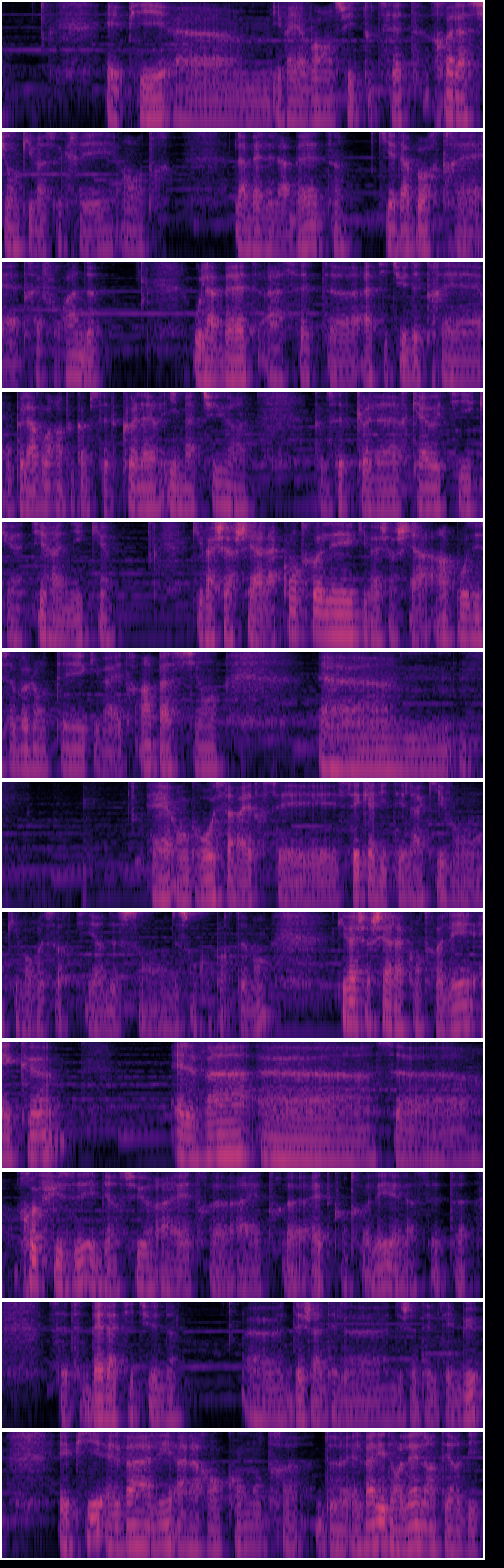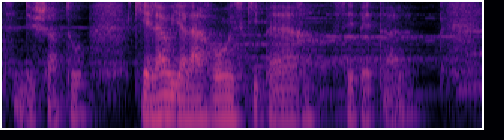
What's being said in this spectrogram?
Et puis euh, il va y avoir ensuite toute cette relation qui va se créer entre la belle et la bête, qui est d'abord très, très froide, où la bête a cette euh, attitude très... On peut la voir un peu comme cette colère immature, comme cette colère chaotique, tyrannique qui va chercher à la contrôler, qui va chercher à imposer sa volonté, qui va être impatient. Euh, et en gros, ça va être ces, qualités-là qui vont, ressortir de son, comportement, qui va chercher à la contrôler et que elle va euh, se refuser, bien sûr, à être, contrôlée. Elle a cette belle attitude. Euh, déjà, dès le, début. Et puis elle va aller à la rencontre de... Elle va aller dans l'aile interdite du château, qui est là où il y a la rose qui perd ses pétales.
